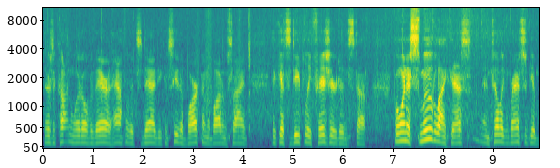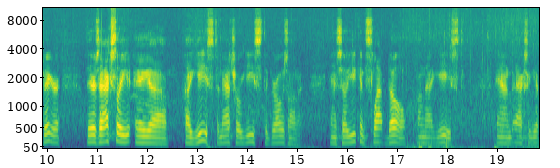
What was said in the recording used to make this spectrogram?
there's a cottonwood over there, half of it's dead. You can see the bark on the bottom side. It gets deeply fissured and stuff. But when it's smooth like this, until the branches get bigger, there's actually a, uh, a yeast, a natural yeast that grows on it. And so you can slap dough on that yeast and actually get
